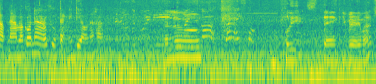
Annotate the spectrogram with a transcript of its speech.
อาบน้ำแล้วก็หน้าก็คือแต่งนิดเดียวนะคะ Hello. Please. Thank you very much.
